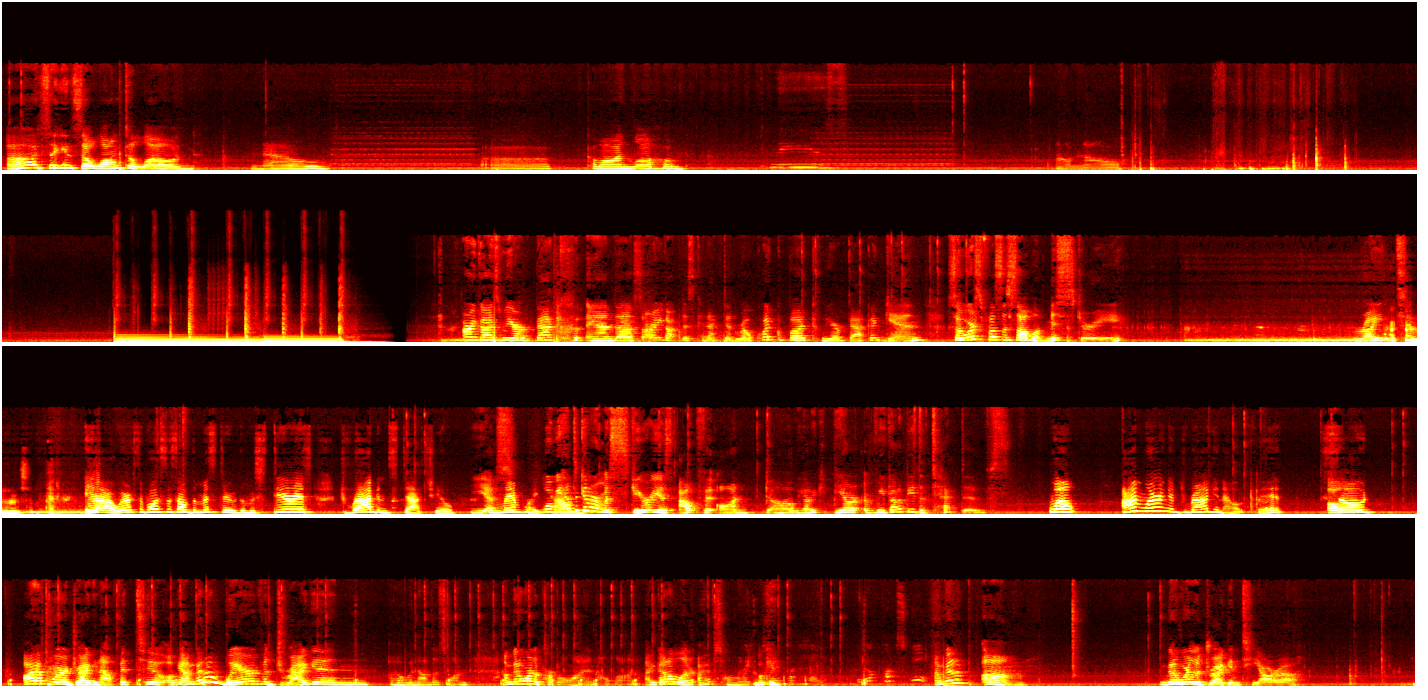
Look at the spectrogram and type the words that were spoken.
Oh, it's taking so long to load. No. Uh, come on, load. Please. Oh no. Alright guys, we are back and uh, sorry I got disconnected real quick, but we are back again. So we're supposed to solve a mystery. Right? Yeah, we're supposed to solve the mystery of the mysterious dragon statue Yes. in Lamplight Well, we have to get our mysterious outfit on. Duh, we gotta be our. We gotta be detectives. Well, I'm wearing a dragon outfit. Oh. So, I have to wear a dragon outfit too. Okay, I'm gonna wear the dragon. Oh, wait, not this one. I'm gonna wear the purple one. Hold on. I gotta let. I have so many. Okay. I'm gonna um. I'm gonna wear the dragon tiara.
